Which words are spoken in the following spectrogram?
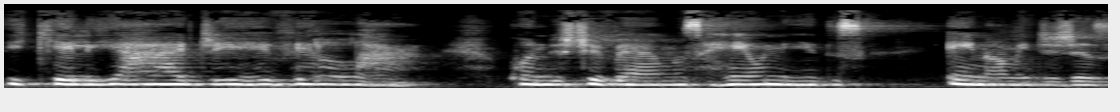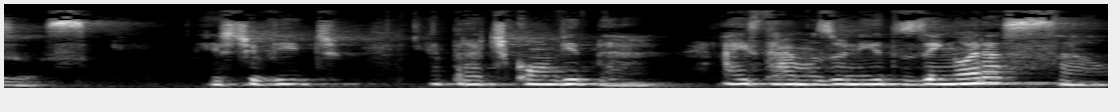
e que ele há de revelar quando estivermos reunidos em nome de Jesus. Este vídeo é para te convidar a estarmos unidos em oração,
